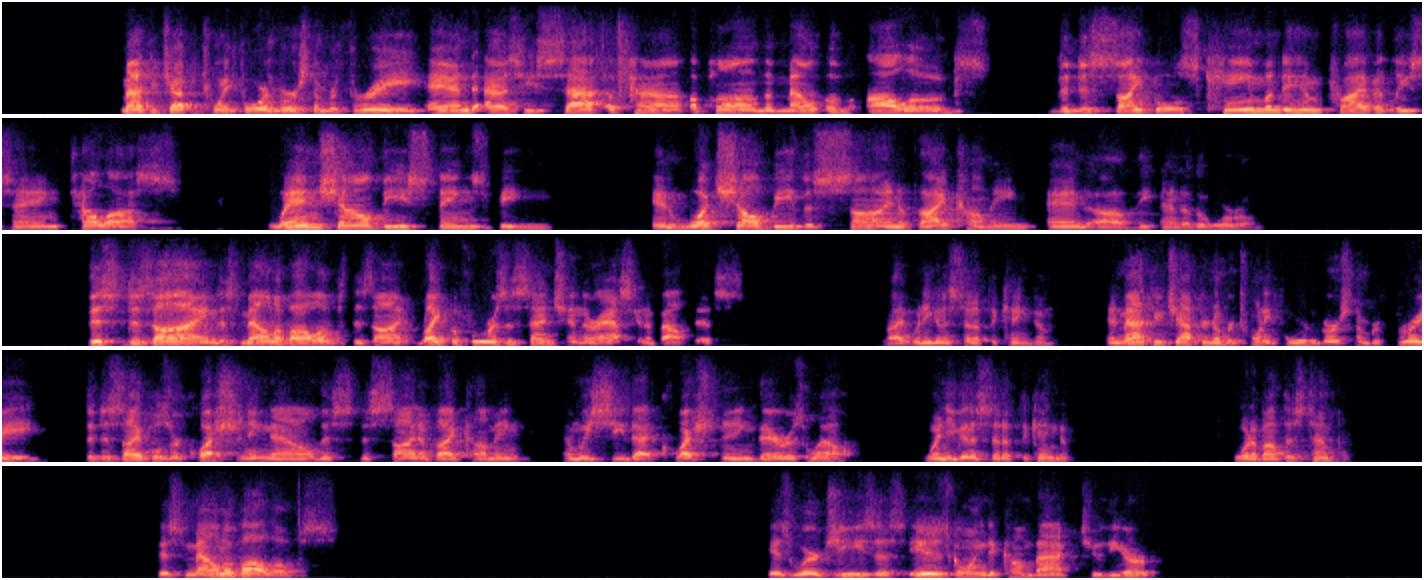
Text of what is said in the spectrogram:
Matthew chapter 24 and verse number 3 And as he sat upon, upon the Mount of Olives, the disciples came unto him privately, saying, Tell us, when shall these things be? And what shall be the sign of thy coming and of the end of the world? This design, this Mount of Olives design, right before his ascension, they're asking about this, right? When are you going to set up the kingdom? In Matthew chapter number 24 and verse number 3, the disciples are questioning now this, this sign of thy coming, and we see that questioning there as well. When are you going to set up the kingdom? What about this temple? This Mount of Olives is where Jesus is going to come back to the earth.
